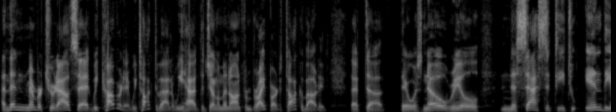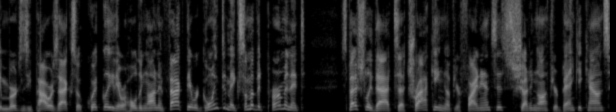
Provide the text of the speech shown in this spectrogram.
and then remember, Trudeau said we covered it. We talked about it. We had the gentleman on from Breitbart to talk about it. That uh, there was no real necessity to end the Emergency Powers Act so quickly. They were holding on. In fact, they were going to make some of it permanent especially that uh, tracking of your finances, shutting off your bank accounts,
